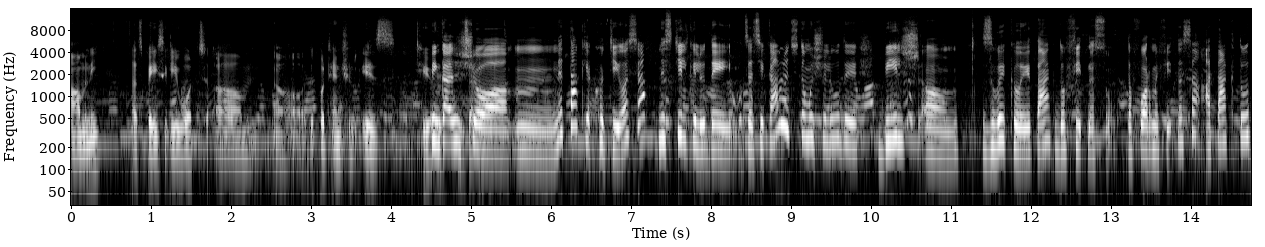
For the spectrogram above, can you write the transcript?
harmony. That's basically what um, uh, the potential is here. Він каже, що м, не так, як хотілося, не стільки людей зацікавлюються, тому що люди більш ем, звикли так до фітнесу, до форми фітнесу. А так тут,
